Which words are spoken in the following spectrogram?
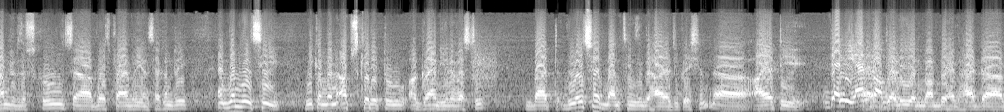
hundreds of schools, uh, both primary and secondary, and then we'll see, we can then upscale it to a grand university, But we also have done things in the higher education. Uh, IIT Delhi and uh, Bombay. Delhi and Bombay have had uh,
